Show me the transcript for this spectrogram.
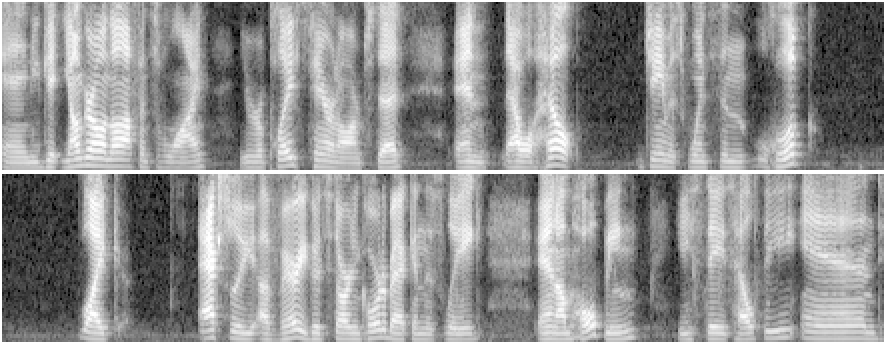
and you get younger on the offensive line. You replace Terron Armstead, and that will help Jameis Winston look like actually a very good starting quarterback in this league. And I'm hoping he stays healthy and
